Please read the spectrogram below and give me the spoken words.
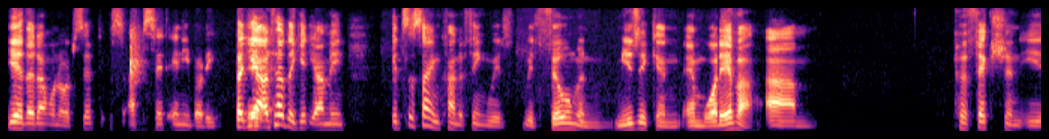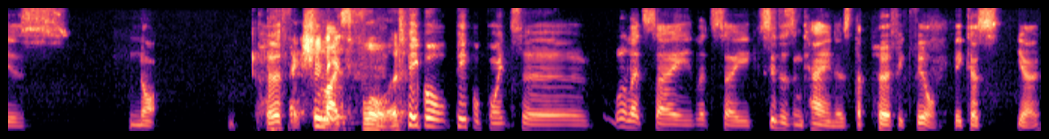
yeah, they don't want to upset upset anybody. But yeah, Yeah. I totally get you. I mean, it's the same kind of thing with with film and music and and whatever. Um, perfection is not perfect. Perfection Like, is flawed. people people point to well let's say let's say citizen kane is the perfect film because you know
